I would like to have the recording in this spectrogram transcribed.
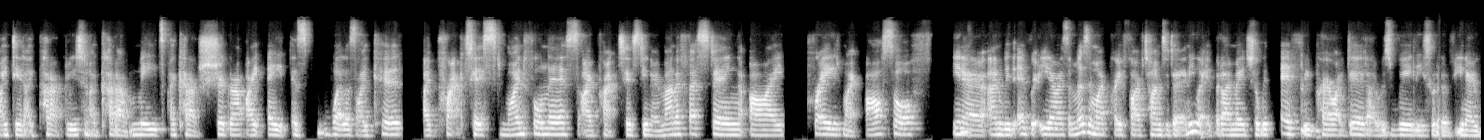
I did, I cut out gluten, I cut out meat, I cut out sugar, I ate as well as I could. I practiced mindfulness, I practiced, you know, manifesting, I prayed my ass off, you know, and with every, you know, as a Muslim, I pray five times a day anyway, but I made sure with every prayer I did, I was really sort of, you know,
